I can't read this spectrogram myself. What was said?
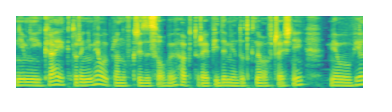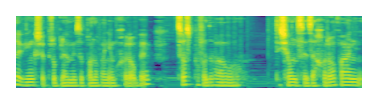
Niemniej kraje, które nie miały planów kryzysowych, a które epidemia dotknęła wcześniej, miały o wiele większe problemy z opanowaniem choroby, co spowodowało tysiące zachorowań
